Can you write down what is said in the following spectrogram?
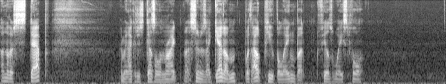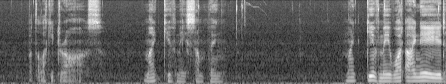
another step. I mean, I could just guzzle them right as soon as I get them without pupilling, but it feels wasteful. But the lucky draws might give me something. Might give me what I need.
